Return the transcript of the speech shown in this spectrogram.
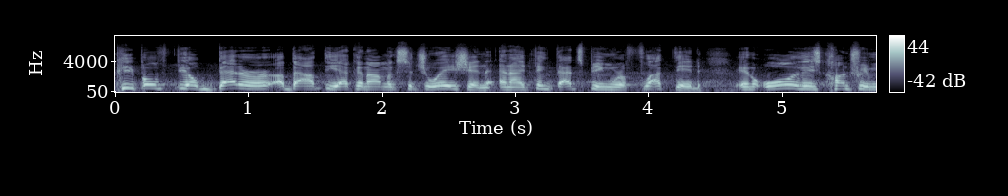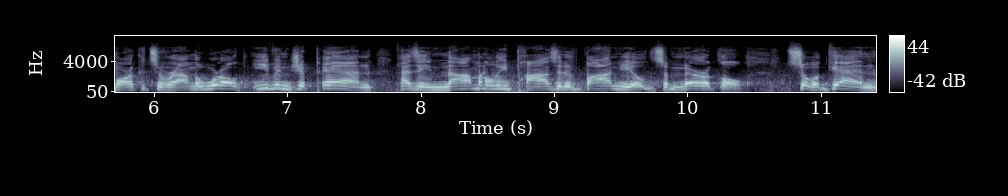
people feel better about the economic situation. And I think that's being reflected in all of these country markets around the world. Even Japan has a nominally positive bond yield. It's a miracle. So, again,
